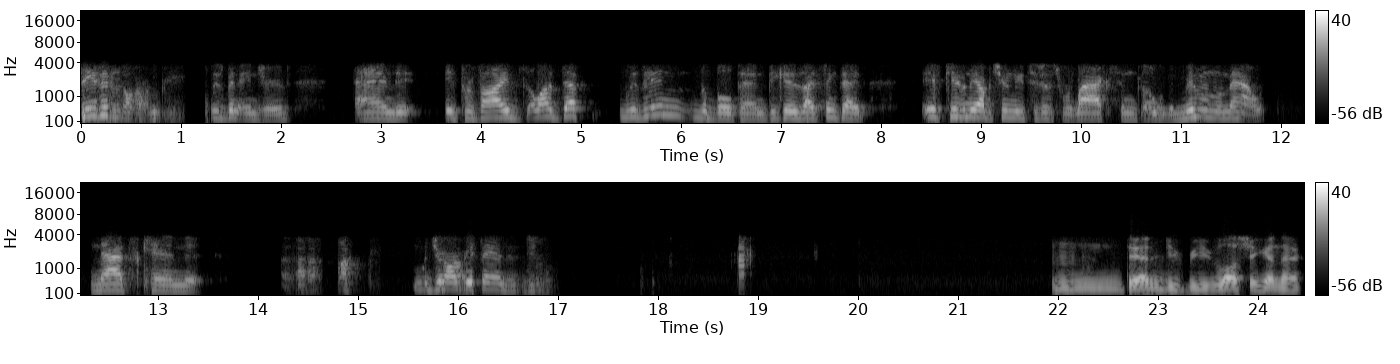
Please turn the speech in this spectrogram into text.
save his arm. He's been injured, and it, it provides a lot of depth within the bullpen because I think that if given the opportunity to just relax and go with the minimum amount, Nats can uh, majority of fans into Mm, Dan, you you lost you again there.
